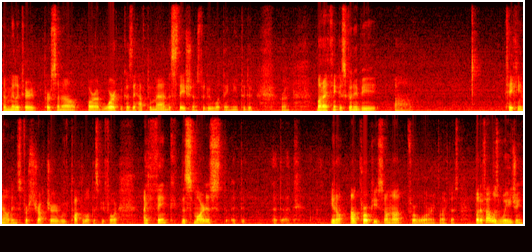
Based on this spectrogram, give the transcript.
the military personnel are at work because they have to man the stations to do what they need to do, right? But I think it's going to be uh, taking out infrastructure. We've talked about this before. I think the smartest, uh, you know, I'm pro peace, I'm not for war or anything like this. But if I was waging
